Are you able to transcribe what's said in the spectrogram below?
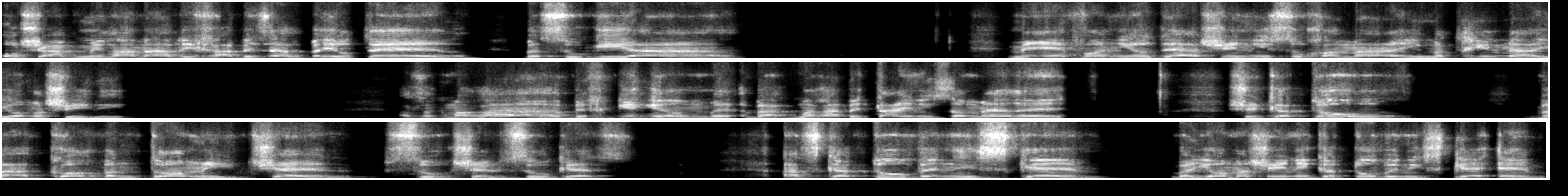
או שהגמירה מעריכה בזה הרבה יותר בסוגיה מאיפה אני יודע שניסוך המים מתחיל מהיום השני? אז הגמרא בחגיגה, בגמרא בטייניס אומרת שכתוב בקורבן תומית של, של סוכס, אז כתוב ונזכם, ביום השני כתוב ונזכם.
